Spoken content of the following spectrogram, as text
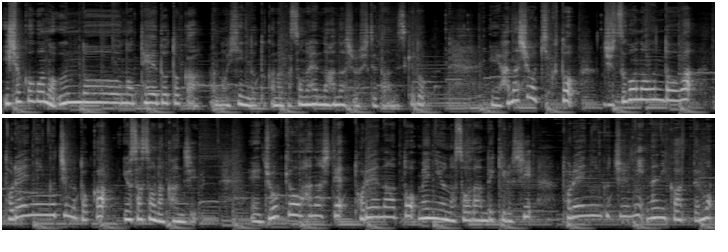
移植後の運動の程度とかあの頻度とかなんかその辺の話をしてたんですけど、えー話を聞くと術後の運動はトレーニングジムとか良さそうな感じ、えー状況を話してトレーナーとメニューの相談できるしトレーニング中に何かあっても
